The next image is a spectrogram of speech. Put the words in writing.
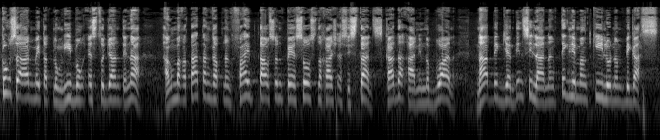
kung saan may 3,000 estudyante na ang makatatanggap ng 5,000 pesos na cash assistance kada anim na buwan. Nabigyan din sila ng tig 5 kilo ng bigas.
